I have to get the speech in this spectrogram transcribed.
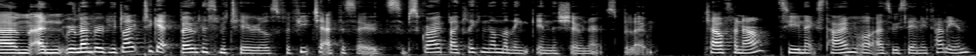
Um, and remember, if you'd like to get bonus materials for future episodes, subscribe by clicking on the link in the show notes below. Ciao for now. See you next time, or as we say in Italian,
